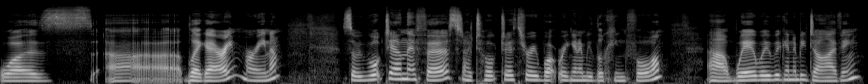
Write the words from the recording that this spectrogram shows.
was uh, Marina. So we walked down there first. I talked her through what we're going to be looking for, uh, where we were going to be diving.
